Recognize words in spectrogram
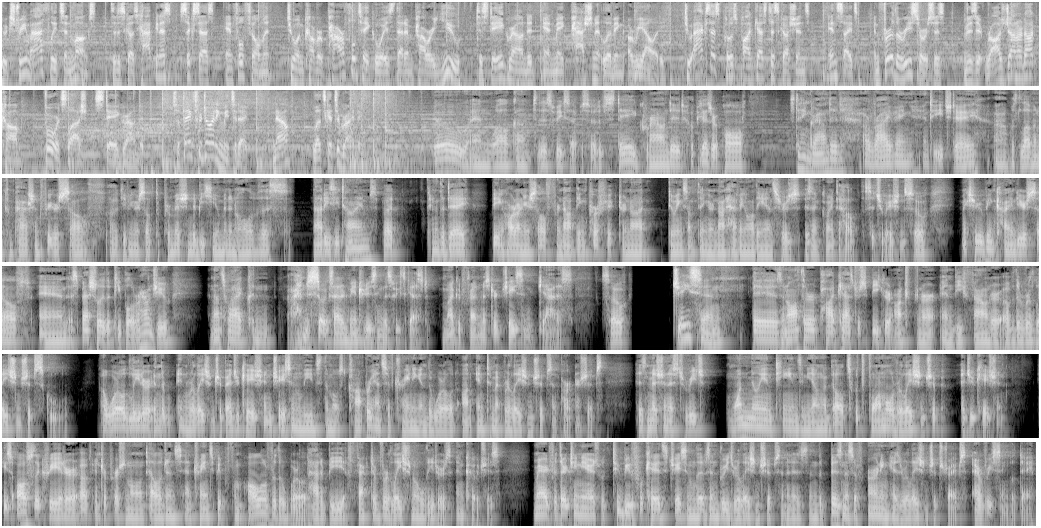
to extreme athletes and monks to discuss happiness, success, and fulfillment to uncover powerful takeaways that empower you to stay grounded and make passionate living a reality. To access post podcast discussions, insights, and further resources, visit rajjana.com forward slash stay grounded. So thanks for joining me today. Now, let's get to grinding. Yo, and welcome to this week's episode of Stay Grounded. Hope you guys are all staying grounded, arriving into each day uh, with love and compassion for yourself, uh, giving yourself the permission to be human in all of this. Not easy times, but at the end of the day, being hard on yourself for not being perfect or not doing something or not having all the answers isn't going to help the situation. So Make sure you're being kind to yourself and especially the people around you. And that's why I couldn't, I'm just so excited to be introducing this week's guest, my good friend, Mr. Jason Gaddis. So, Jason is an author, podcaster, speaker, entrepreneur, and the founder of the Relationship School. A world leader in the in relationship education, Jason leads the most comprehensive training in the world on intimate relationships and partnerships. His mission is to reach 1 million teens and young adults with formal relationship education. He's also the creator of interpersonal intelligence and trains people from all over the world how to be effective relational leaders and coaches. Married for 13 years with two beautiful kids, Jason lives and breeds relationships and is in the business of earning his relationship stripes every single day.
